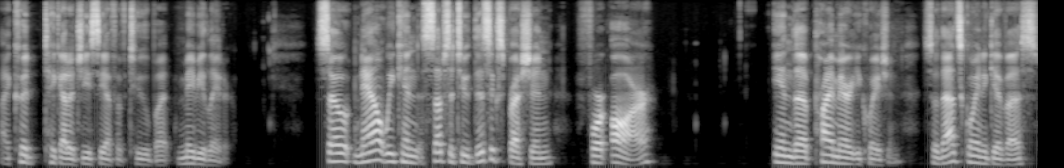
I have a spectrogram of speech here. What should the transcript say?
I could take out a GCF of 2, but maybe later. So now we can substitute this expression for r in the primary equation. So that's going to give us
